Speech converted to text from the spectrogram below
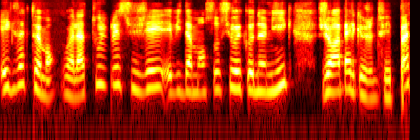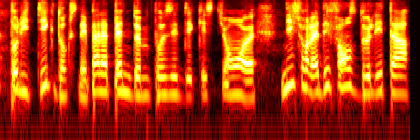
Exactement. Voilà, tous les sujets, évidemment, socio-économiques. Je rappelle que je ne fais pas de politique, donc ce n'est pas la peine de me poser des questions euh, ni sur la défense de l'État,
